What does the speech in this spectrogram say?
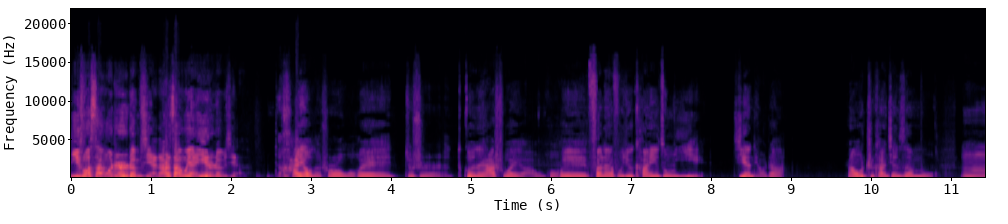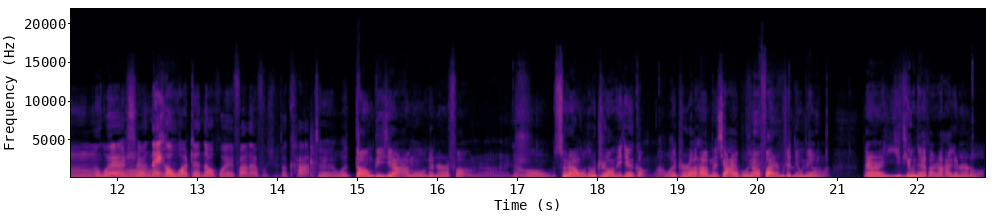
你说《三国志》是这么写的，还是《三国演义》是这么写的？还有的时候我会就是跟大家说一个啊，我会翻来覆去看一综艺《极限挑战》，然后我只看前三部，嗯，我也是哦，那个我真的会翻来覆去的看。对我当 BGM 我跟这儿放着，然后虽然我都知道那些梗了，我也知道他们下一步要犯什么神经病了，但是一听见反正还跟这儿乐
